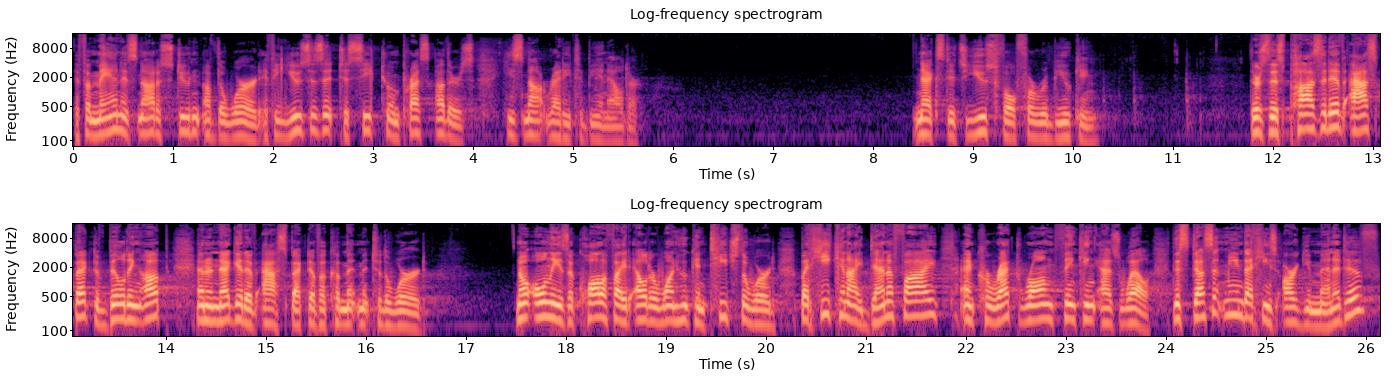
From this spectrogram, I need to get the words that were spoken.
If a man is not a student of the word, if he uses it to seek to impress others, he's not ready to be an elder. Next, it's useful for rebuking. There's this positive aspect of building up and a negative aspect of a commitment to the word. Not only is a qualified elder one who can teach the word, but he can identify and correct wrong thinking as well. This doesn't mean that he's argumentative,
